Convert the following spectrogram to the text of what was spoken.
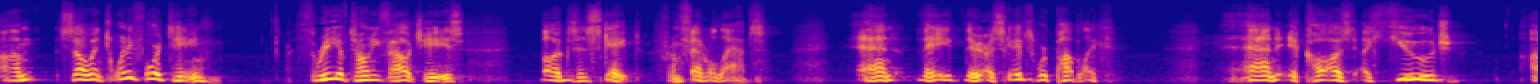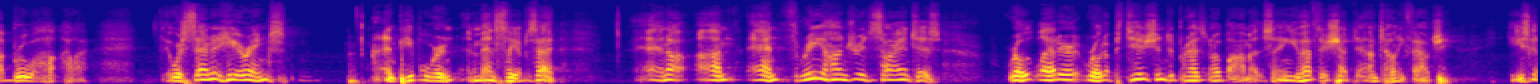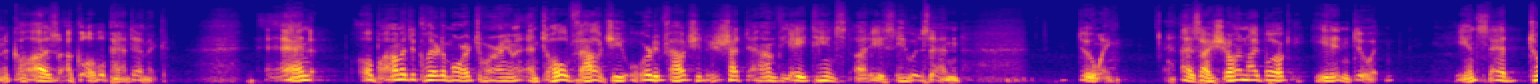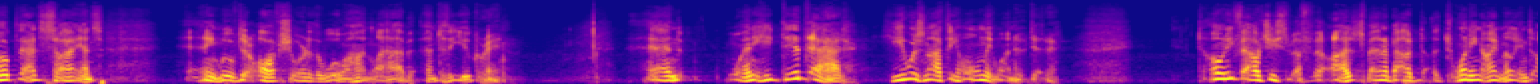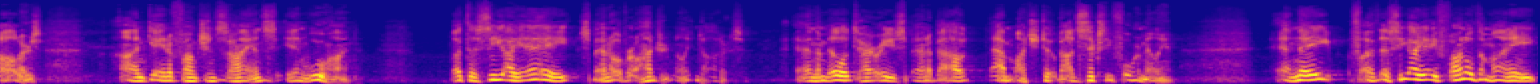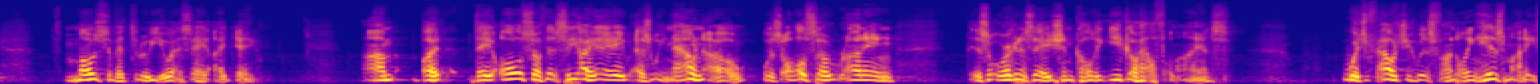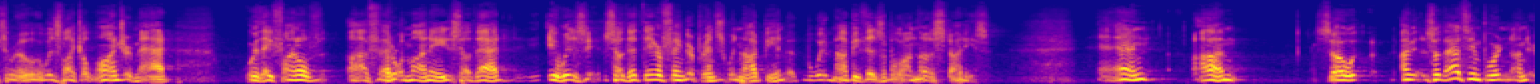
Um, so in 2014, three of Tony Fauci's bugs escaped from federal labs. And they, their escapes were public. And it caused a huge uh, brouhaha. There were Senate hearings, and people were immensely upset. And, uh, um, and 300 scientists wrote letter, wrote a petition to President Obama saying you have to shut down Tony Fauci. He's going to cause a global pandemic. And Obama declared a moratorium and told Fauci, ordered Fauci to shut down the 18 studies he was then doing. As I show in my book, he didn't do it. He instead took that science and he moved it offshore to the Wuhan lab and to the Ukraine. And when he did that, he was not the only one who did it. Tony Fauci uh, spent about $29 million on gain of function science in Wuhan. But the CIA spent over $100 million. And the military spent about that much too, about 64 million. And they, the CIA funneled the money, most of it through USAID. Um, but they also, the CIA, as we now know, was also running this organization called the EcoHealth Alliance, which Fauci was funneling his money through. It was like a laundromat where they funneled uh, federal money so that it was so that their fingerprints would not be would not be visible on those studies. And um, so, I so that's important understand.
